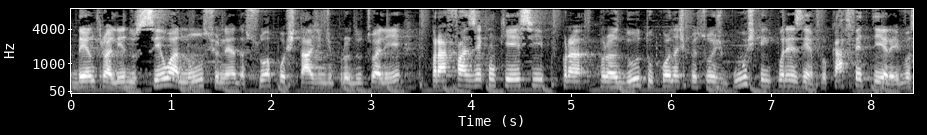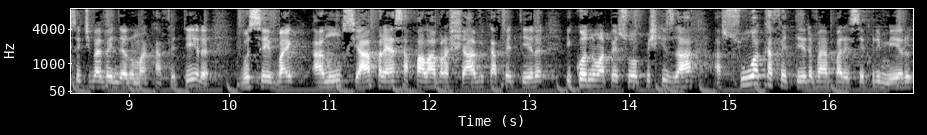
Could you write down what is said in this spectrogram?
dentro ali do seu anúncio, né, da sua postagem de produto ali, para fazer com que esse pra, produto, quando as pessoas busquem, por exemplo, cafeteira, e você estiver vendendo uma cafeteira, você vai anunciar para essa palavra-chave cafeteira e quando uma pessoa pesquisar, a sua cafeteira vai aparecer primeiro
